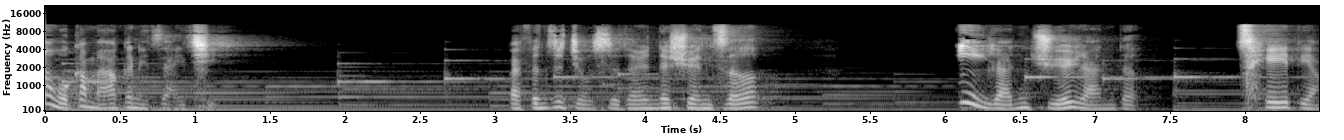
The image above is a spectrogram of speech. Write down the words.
那我干嘛要跟你在一起？百分之九十的人的选择，毅然决然的切掉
